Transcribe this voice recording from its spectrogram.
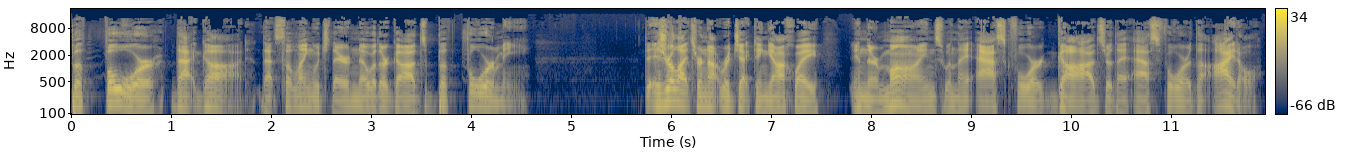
before that God. That's the language there. No other gods before me. The Israelites are not rejecting Yahweh in their minds when they ask for gods or they ask for the idol.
